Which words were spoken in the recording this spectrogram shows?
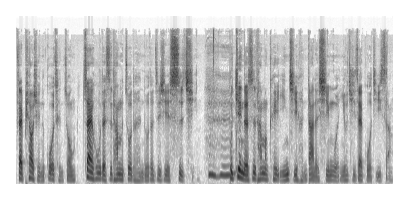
在票选的过程中，在乎的是他们做的很多的这些事情，不见得是他们可以引起很大的新闻，尤其在国际上，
